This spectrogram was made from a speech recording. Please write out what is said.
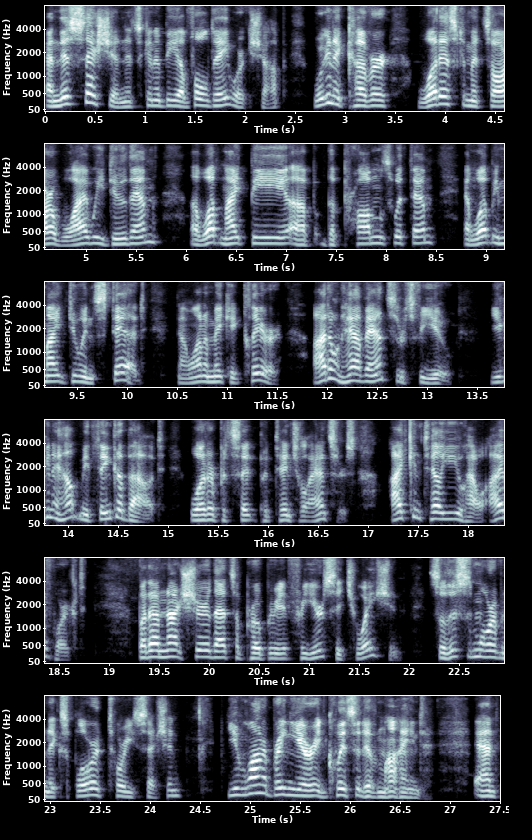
And this session, it's going to be a full day workshop. We're going to cover what estimates are, why we do them, uh, what might be uh, the problems with them, and what we might do instead. Now, I want to make it clear I don't have answers for you. You're going to help me think about what are potential answers. I can tell you how I've worked, but I'm not sure that's appropriate for your situation. So, this is more of an exploratory session. You want to bring your inquisitive mind and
